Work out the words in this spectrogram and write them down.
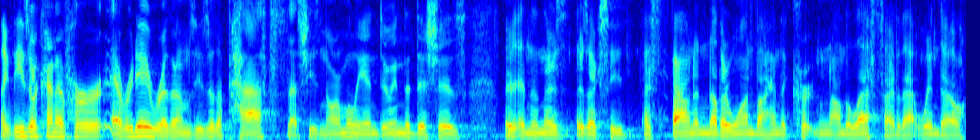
Like these are kind of her everyday rhythms. These are the paths that she's normally in, doing the dishes. And then there's, there's actually, I found another one behind the curtain on the left side of that window.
